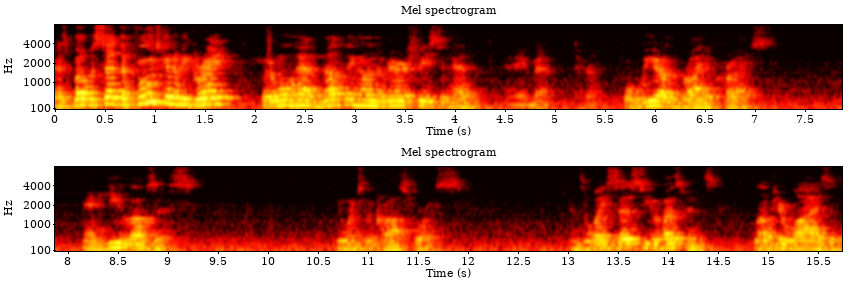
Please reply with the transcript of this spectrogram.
As Bubba said, the food's going to be great but it won't have nothing on the marriage feast in heaven. Amen. For we are the bride of Christ. And he loves us. He went to the cross for us. And so he says to you husbands, love your wives as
